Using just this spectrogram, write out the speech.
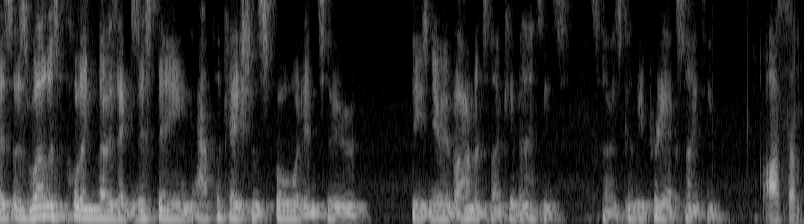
as, as, well as pulling those existing applications forward into these new environments like Kubernetes. So it's going to be pretty exciting. Awesome.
